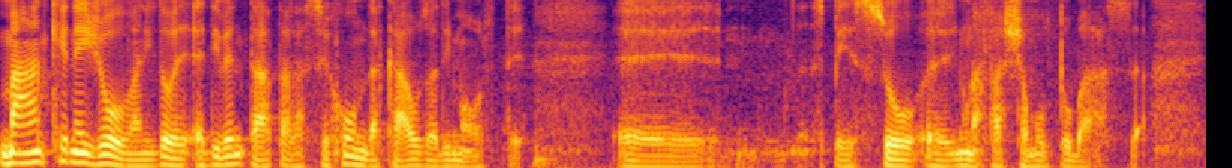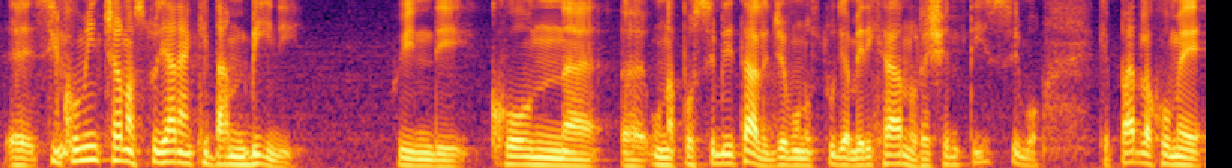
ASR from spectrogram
ma anche nei giovani dove è diventata la seconda causa di morte, eh, spesso eh, in una fascia molto bassa. Eh, si cominciano a studiare anche i bambini, quindi con eh, una possibilità, leggevo uno studio americano recentissimo che parla come,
